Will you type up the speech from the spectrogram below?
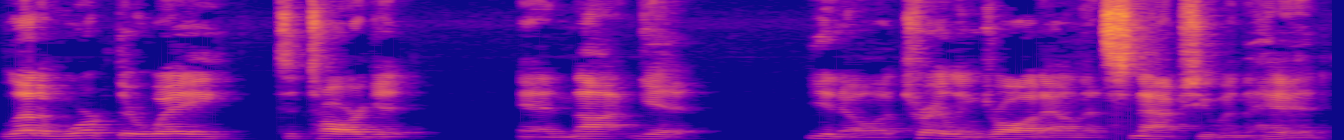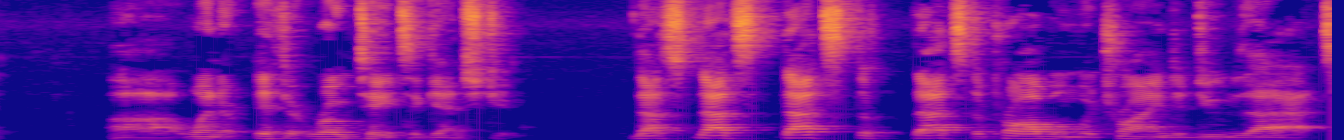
let them work their way to target, and not get you know a trailing drawdown that snaps you in the head uh, when it, if it rotates against you. That's that's that's the that's the problem with trying to do that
